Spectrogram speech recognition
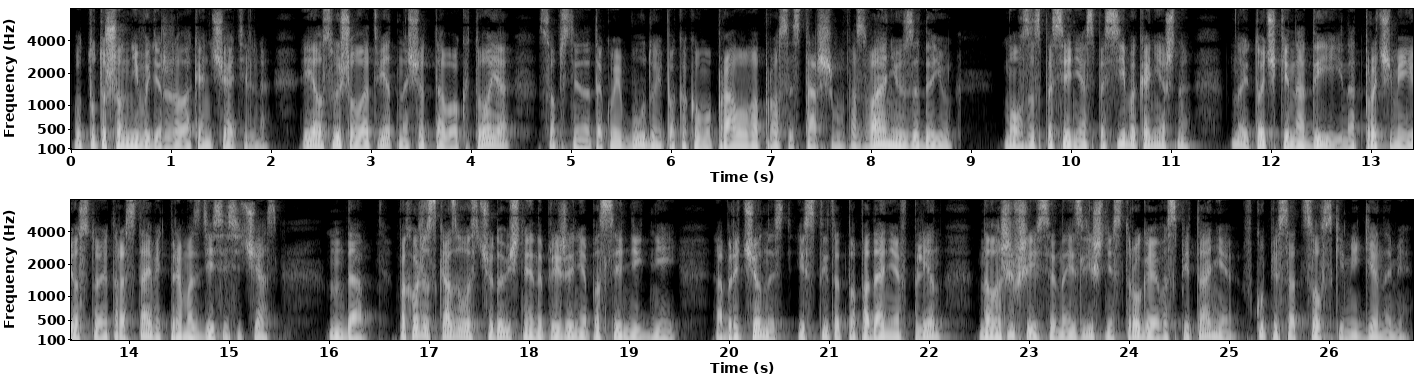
Вот тут уж он не выдержал окончательно, и я услышал ответ насчет того, кто я, собственно, такой буду и по какому праву вопросы старшему по званию задаю. Мол, за спасение спасибо, конечно, но и точки над «и» и над прочими ее стоит расставить прямо здесь и сейчас. Да, Похоже, сказывалось чудовищное напряжение последних дней, обреченность и стыд от попадания в плен, наложившиеся на излишне строгое воспитание в купе с отцовскими генами.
